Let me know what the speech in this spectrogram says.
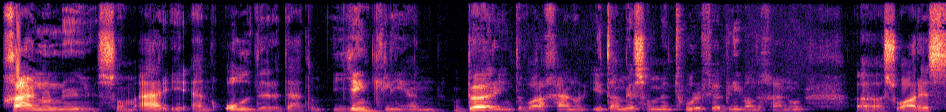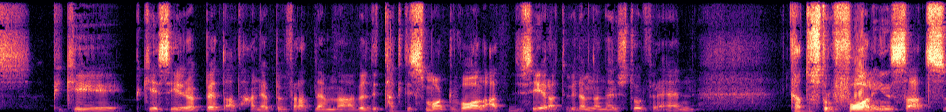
stjärnor nu som är i en ålder där de egentligen bör inte vara stjärnor utan mer som mentorer för blivande stjärnor. Uh, Suarez, Piqué, Piqué säger öppet att han är öppen för att lämna. Väldigt taktiskt smart val att du säger att du vill lämna när du står för en katastrofal insats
